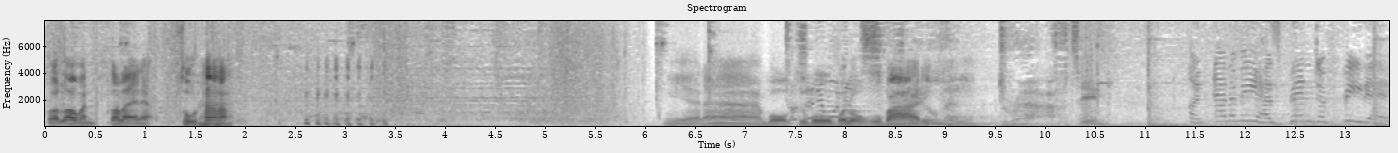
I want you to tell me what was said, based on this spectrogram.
เปิดรอบมันเท่าไหร่เนี่ยศูนย์ห้า เนี่ยนะโบกคือโบโบโลกูบ้าดิ Draft. จริง An enemy has been defeated.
